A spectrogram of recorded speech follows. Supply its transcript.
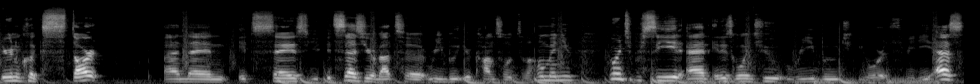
You're gonna click start and then it says it says you're about to reboot your console into the home menu. You're going to proceed, and it is going to reboot your 3DS.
